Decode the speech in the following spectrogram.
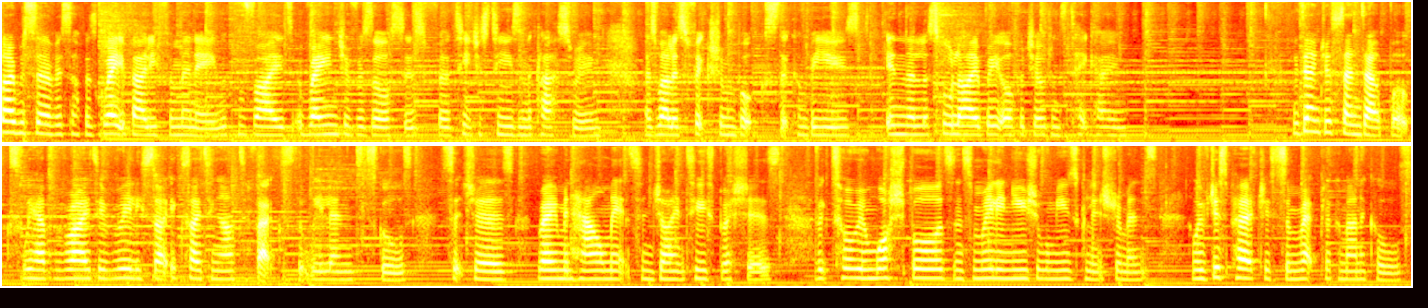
library service offers great value for money. We provide a range of resources for teachers to use in the classroom, as well as fiction books that can be used in the school library or for children to take home. We don't just send out books, we have a variety of really exciting artefacts that we lend to schools, such as Roman helmets and giant toothbrushes, Victorian washboards and some really unusual musical instruments. And we've just purchased some replica manacles.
